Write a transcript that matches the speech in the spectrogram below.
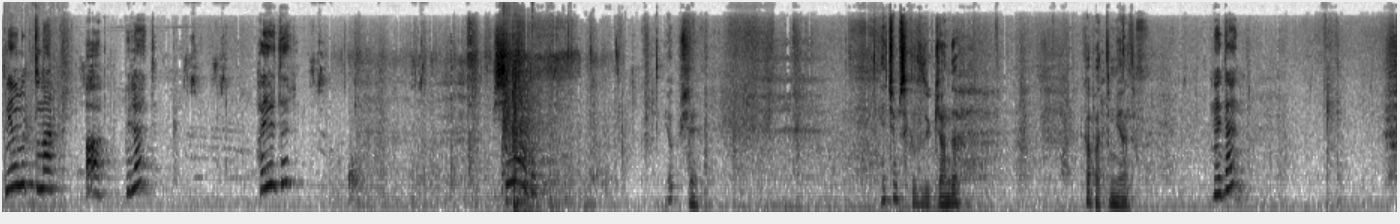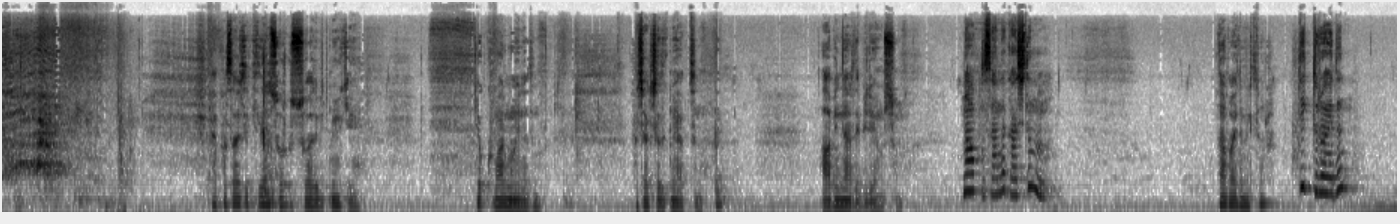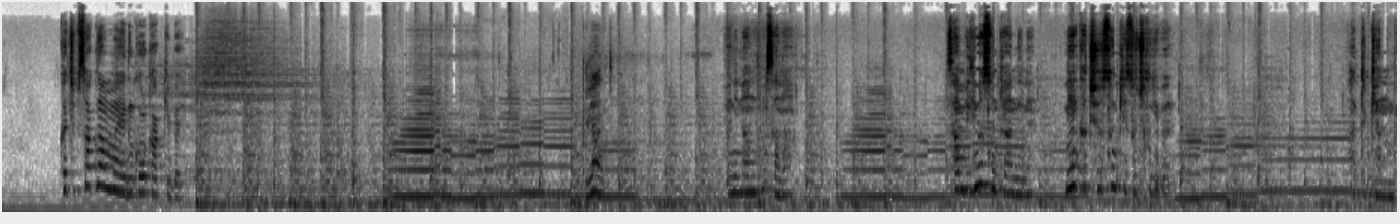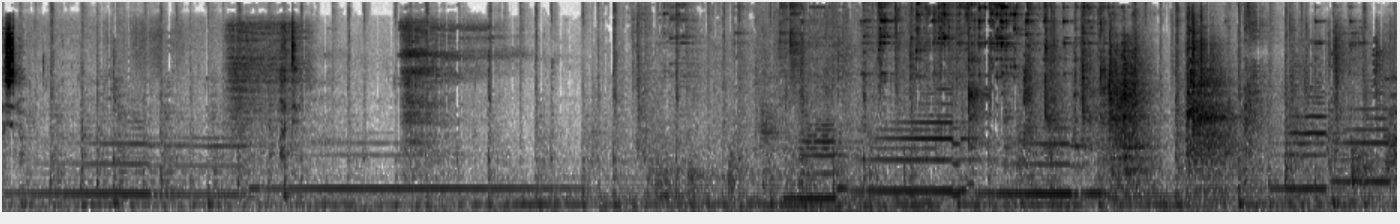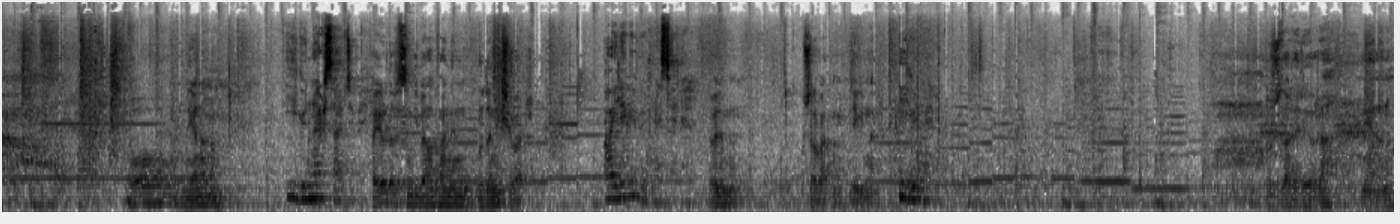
Ne unuttun ha? Aa Bülent. Hayırdır? Bir şey mi oldu? Yok bir şey. İçim sıkıldı dükkanda. Kapattım geldim. Neden? Ya pasajdakilerin sorgusu suali bitmiyor ki. Yok kumar mı oynadın? Kaçakçılık mı yaptın? Abin nerede biliyor musun? Ne yaptın sen de kaçtın mı? Ne yapaydım İlknur? Dik duraydın. Kaçıp saklanmayaydın korkak gibi. Bülent. Ben inandım sana. Sen biliyorsun kendini. Niye kaçıyorsun ki suçlu gibi? Hadi dükkanın başına. Hayırdır sizin gibi hanımefendinin burada ne işi var? Ailevi bir mesele. Öyle mi? Kusura bakmayın. İyi günler. İyi günler. Buzlar eriyor ha Nihan Hanım.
